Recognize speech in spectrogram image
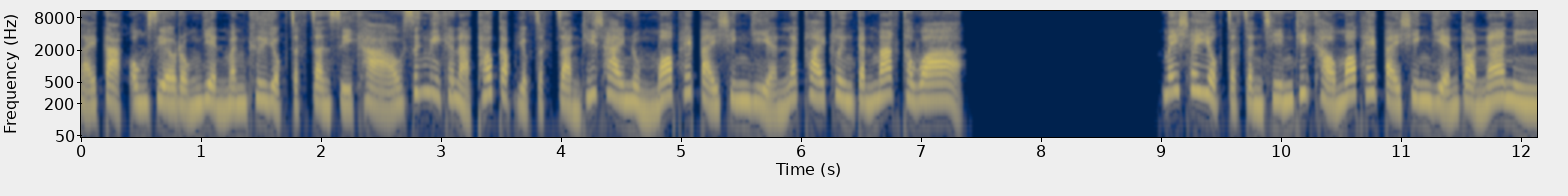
สายตากองเซียวหลงเหยียนมันคือหยกจักจันสีขาว ซึ่งมีขนาดเท่ากับหยกจักจันที่ชายหนุ่มมอบให้ไปชิงเหยียนและคล้ายคลึงกันมากทว่าไม่ใช่หยกจักจันชิ้นที่เขามอบให้ไปชิงเหยียนก่อนหน้านี้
